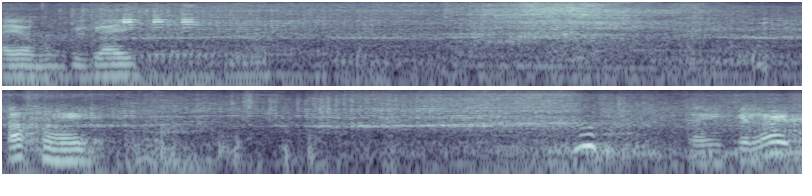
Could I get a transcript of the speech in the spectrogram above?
Ayaw magbigay. Okay. Whew. Thank you Lord.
